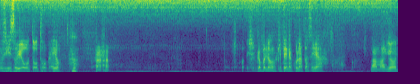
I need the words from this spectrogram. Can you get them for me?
Kasi suyo, toto kayo. Siya kabalo kita nagkulata saya. Mama God.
